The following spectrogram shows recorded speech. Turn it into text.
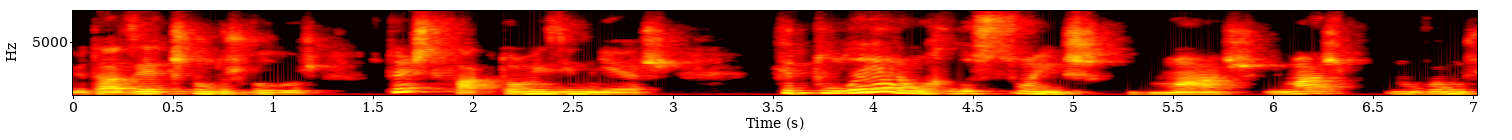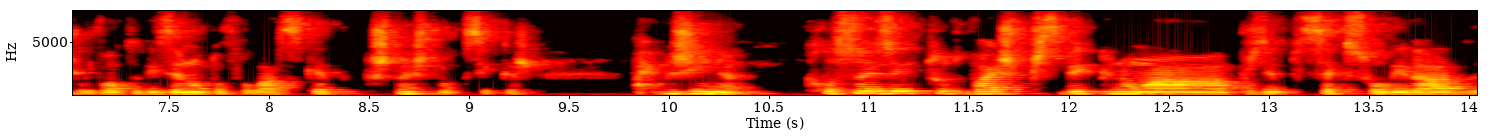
estava a dizer a questão dos valores. Tu tens de facto homens e mulheres que toleram relações más, e más, não vamos, volto a dizer, não estou a falar sequer de questões tóxicas. Ah, imagina, relações em que tu vais perceber que não há, por exemplo, sexualidade,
